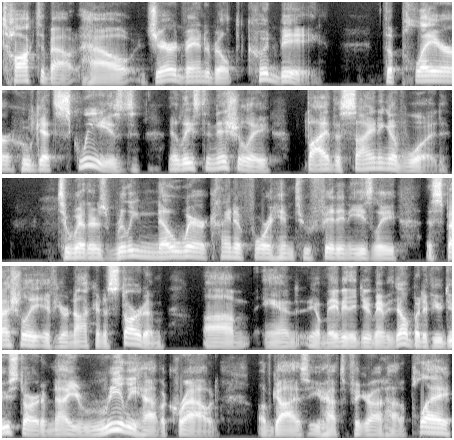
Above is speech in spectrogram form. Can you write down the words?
talked about how Jarred Vanderbilt could be the player who gets squeezed, at least initially, by the signing of Wood to where there's really nowhere kind of for him to fit in easily, especially if you're not going to start him. Um, and you know, maybe they do, maybe they don't. But if you do start him, now you really have a crowd of guys that you have to figure out how to play.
